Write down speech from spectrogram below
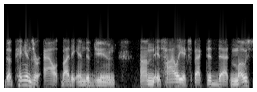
the opinions are out by the end of June. Um, it's highly expected that most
